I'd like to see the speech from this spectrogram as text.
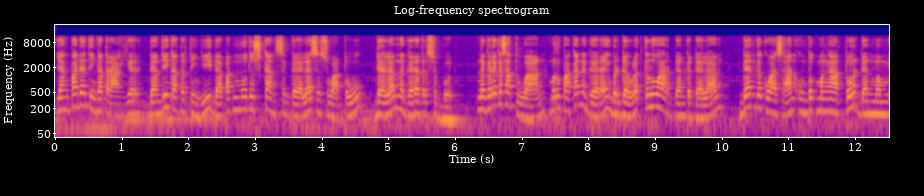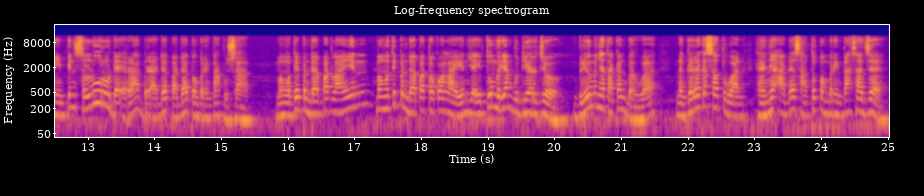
yang pada tingkat terakhir dan tingkat tertinggi dapat memutuskan segala sesuatu dalam negara tersebut. Negara kesatuan merupakan negara yang berdaulat keluar dan ke dalam dan kekuasaan untuk mengatur dan memimpin seluruh daerah berada pada pemerintah pusat. Mengutip pendapat lain, mengutip pendapat tokoh lain yaitu Miriam Budiarjo. Beliau menyatakan bahwa negara kesatuan hanya ada satu pemerintah saja.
